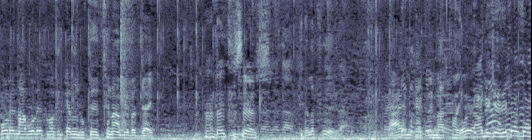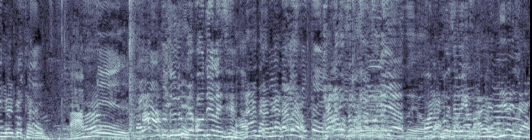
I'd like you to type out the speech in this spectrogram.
বলে না বলে তোমাকে কেন ঢুকতে দিচ্ছে না? আমি এবার যাই। দায়িত্ব শেষ। খিদে লাগছে আয়, আমি খাই- আমি ভাত খাই আমি কি হেপার যাম না হেপার থাকুন আপনি আপনি তো দুই রুপিয়া পাও দিয়ে লাইছেন। না না আমি না না সারা বছর কাম লাগাইয়া অনেক পয়সা রেখেছেন আমি দিয়াইলাম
